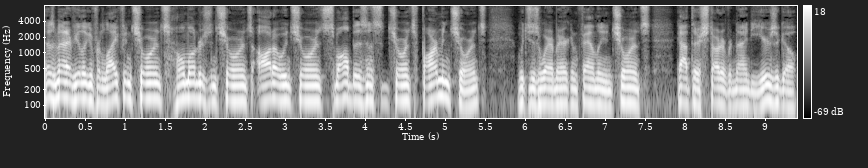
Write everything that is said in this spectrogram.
Doesn't matter if you're looking for life insurance, homeowners insurance, auto insurance, small business insurance, farm insurance, which is where American Family Insurance got their start over 90 years ago.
